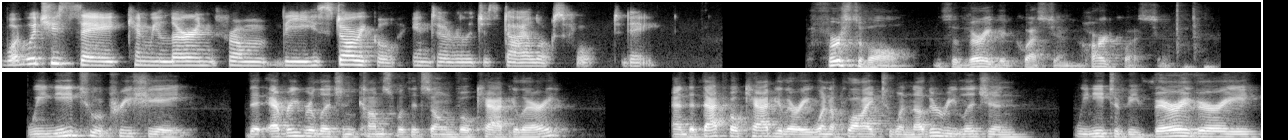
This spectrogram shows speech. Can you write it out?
what would you say can we learn from the historical interreligious dialogues for today? First of all, it's a very good question, hard question. We need to appreciate that every religion comes with its own vocabulary and that that vocabulary when applied to another religion we need to be very, very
